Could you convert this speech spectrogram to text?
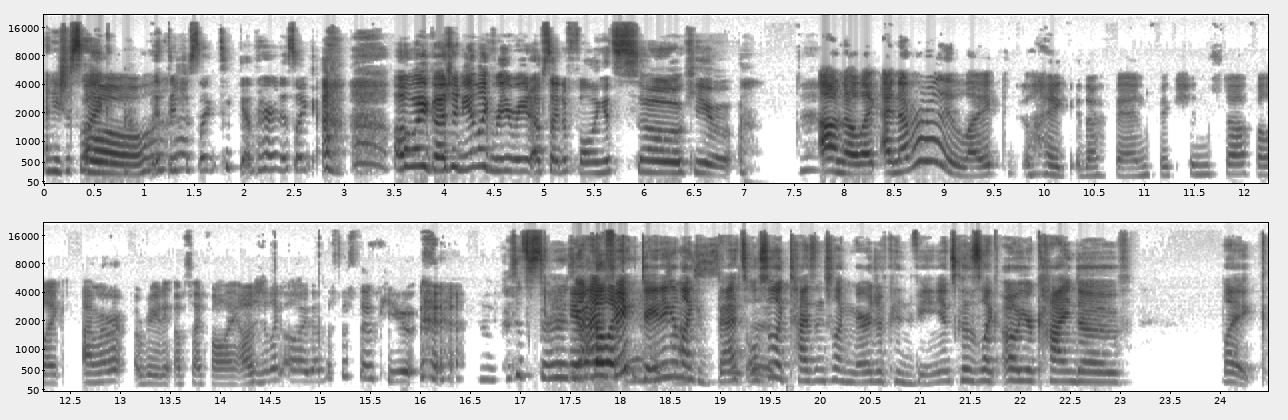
and he's just like, Oh. they're just like together, and it's like, oh my gosh, I need to like reread Upside of Falling. It's so cute. I don't know, like I never really liked like the fan fiction stuff, but like I remember reading Upside Falling. I was just like, oh my god, this is so cute. Oh, because it. Even Yeah, though, like, fake dating and like so bets also like ties into like marriage of convenience because like oh you're kind of like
